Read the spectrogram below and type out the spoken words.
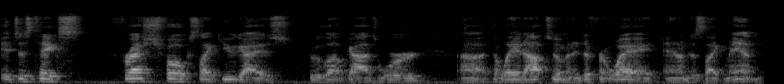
it just takes fresh folks like you guys who love God's Word uh, to lay it out to them in a different way. And I'm just like, man,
